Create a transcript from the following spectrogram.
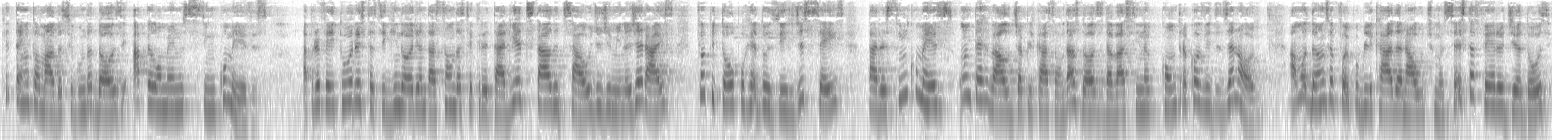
que tenham tomado a segunda dose há pelo menos cinco meses. A Prefeitura está seguindo a orientação da Secretaria de Estado de Saúde de Minas Gerais, que optou por reduzir de seis para cinco meses o intervalo de aplicação das doses da vacina contra a Covid-19. A mudança foi publicada na última sexta-feira, dia 12,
